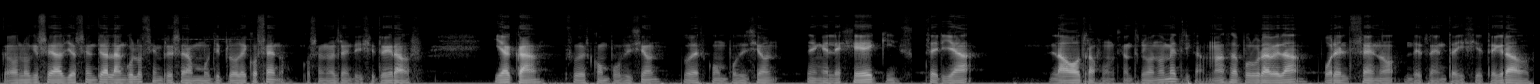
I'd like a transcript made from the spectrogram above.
Todo lo que sea adyacente al ángulo siempre será múltiplo de coseno. Coseno de 37 grados. Y acá su descomposición. Su descomposición en el eje X sería la otra función trigonométrica. Masa por gravedad por el seno de 37 grados.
